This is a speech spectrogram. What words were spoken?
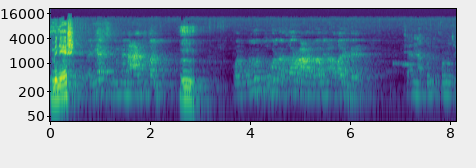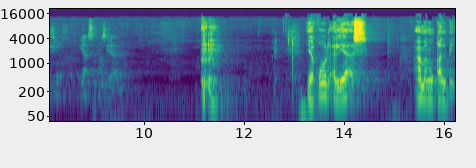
من إيش؟ اليأس من مناعات القلب امم والقنوط ظهور اثاره على اعضاء البدن كأن قنوط الشيخ يأس وزيادة. يقول اليأس عمل قلبي.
